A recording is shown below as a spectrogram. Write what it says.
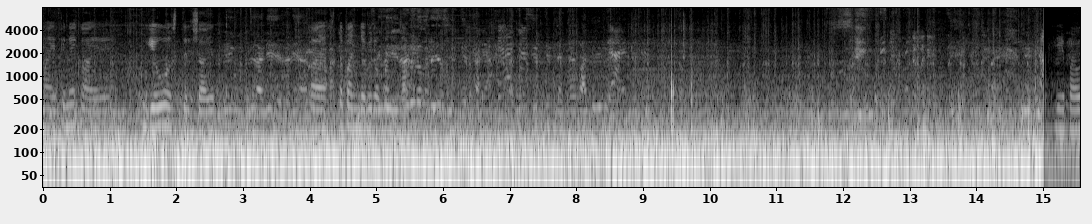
माहिती नाही काय आहे. घेऊ असतील शाळेत काय असतं पंजाबी लोकांना हे पाहू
